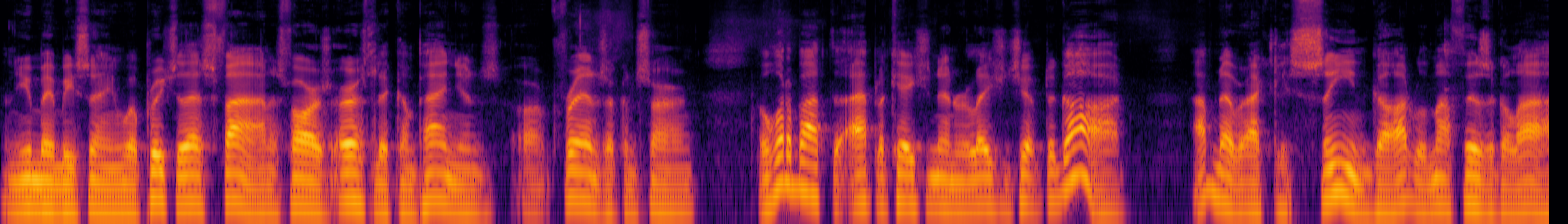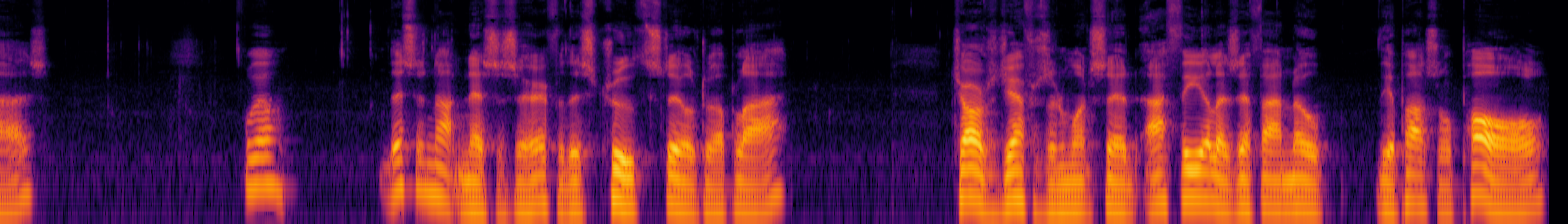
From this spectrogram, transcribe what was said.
And you may be saying, well, preacher, that's fine as far as earthly companions or friends are concerned. But what about the application in relationship to God? I've never actually seen God with my physical eyes. Well, this is not necessary for this truth still to apply. Charles Jefferson once said, I feel as if I know the Apostle Paul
